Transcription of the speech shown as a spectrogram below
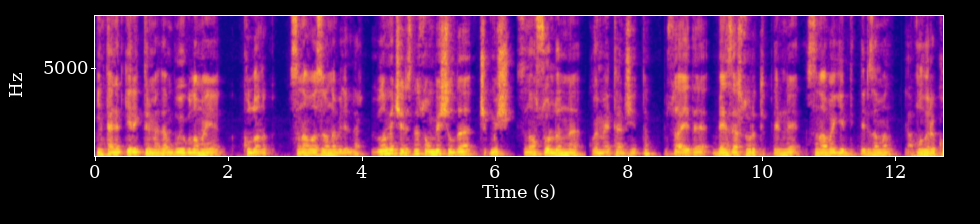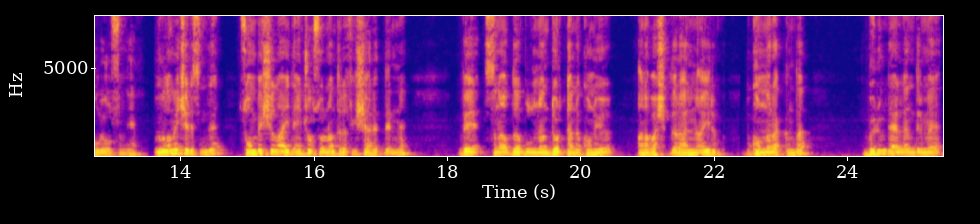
internet gerektirmeden bu uygulamayı kullanıp sınava hazırlanabilirler. Uygulama içerisinde son 5 yılda çıkmış sınav sorularını koymaya tercih ettim. Bu sayede benzer soru tiplerini sınava girdikleri zaman yapmaları kolay olsun diye. Uygulama içerisinde son 5 yıla ait en çok sorulan trafik işaretlerini ve sınavda bulunan 4 tane konuyu ana başlıklar haline ayırıp bu konular hakkında bölüm değerlendirme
